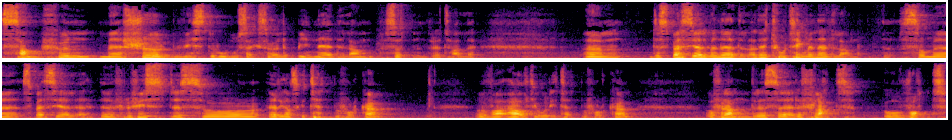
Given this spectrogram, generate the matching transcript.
samfunn med selvbevisste homoseksuelle i Nederland på 1700-tallet. Um, det spesielle med Nederland, det er to ting med Nederland som er spesielle. For det første så er det ganske tett befolka. Og har alltid vært tett befolka. Og for det andre så er det flatt og vått,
